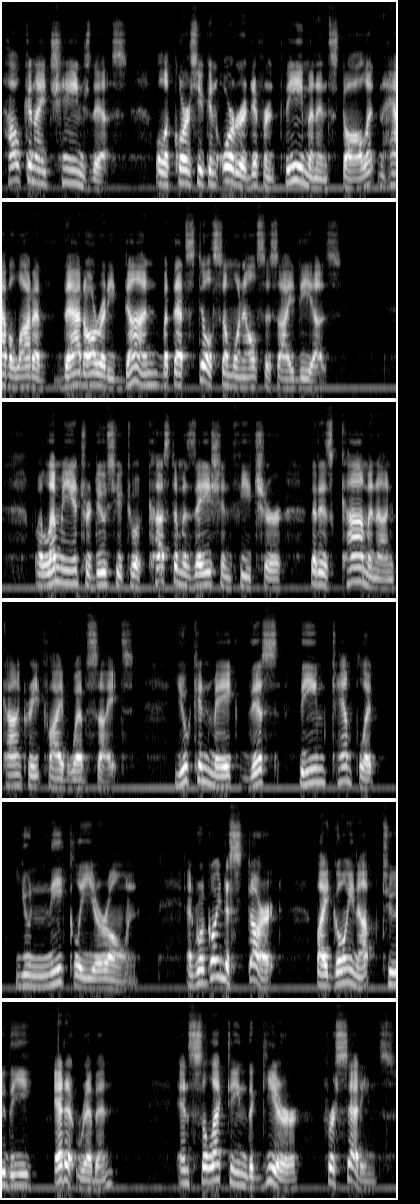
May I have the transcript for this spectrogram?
How can I change this? Well, of course, you can order a different theme and install it and have a lot of that already done, but that's still someone else's ideas. But let me introduce you to a customization feature that is common on Concrete 5 websites you can make this theme template uniquely your own. And we're going to start by going up to the Edit ribbon and selecting the gear for settings.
